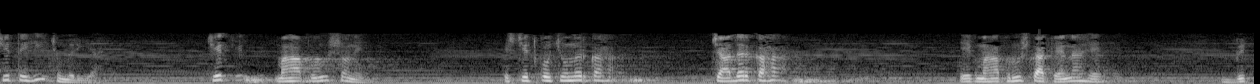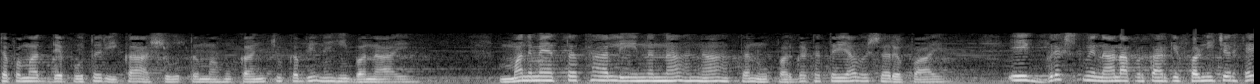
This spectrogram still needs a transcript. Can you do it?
चित ही चुनरिया है। चित्त महापुरुषों ने इस चित्त को चुनर कहा, चादर कहा। एक महापुरुष का कहना है, बिटप मध्य पुतरी का सूत महु कंचु कभी नहीं बनाए। मन में तथा लीन नाना तनु प्रगटते अवसर पाए। एक वृक्ष में नाना प्रकार के फर्नीचर है।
